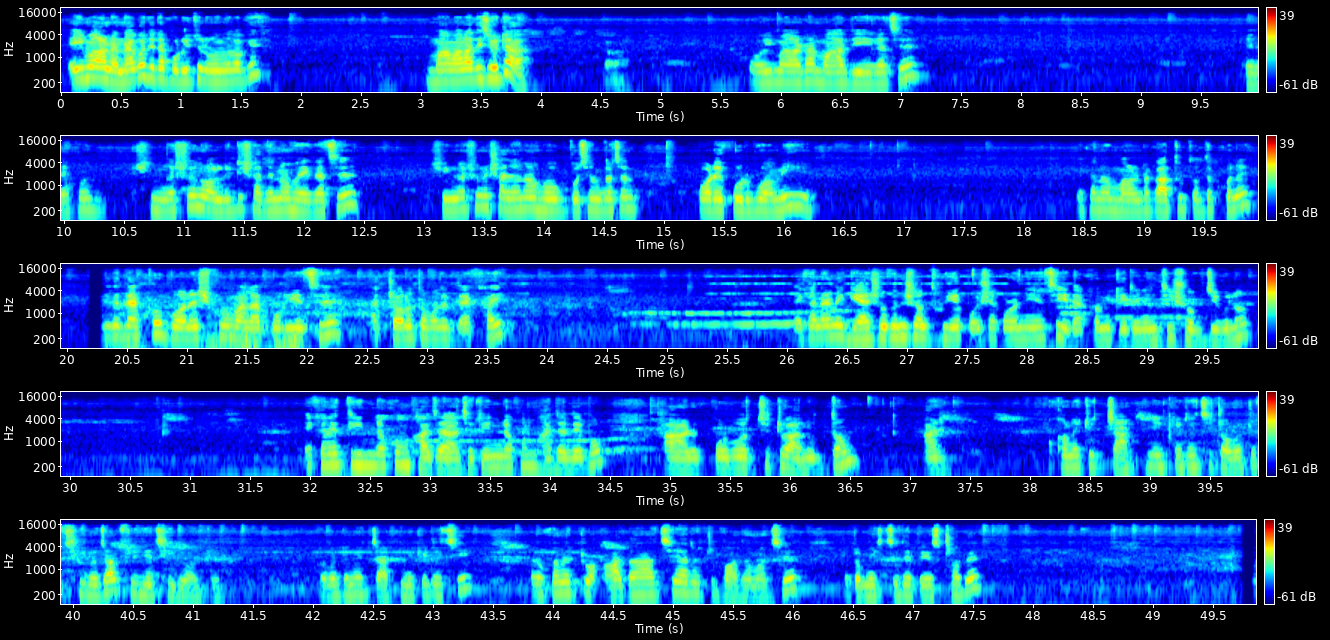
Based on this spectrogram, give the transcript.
এই মালাটা না গো, যেটা পড়িয়েছিল রবীন্দ্রবাবুকে? মা মালা দিয়েছে ওটা। ওই মালাটা মা দিয়ে গেছে। দেখো, সিংহাসন অলরেডি সাজানো হয়ে গেছে। সিংহাসনে সাজানো হোক গোছান গাছান পরে করব আমি। এখানে মালাটা গাঁথু ততক্ষণে। এদিকে দেখো গণেশকেও মালা পরিয়েছে। আর চলো তোমাদের দেখাই। এখানে আমি গ্যাস ওভেন সব ধুয়ে পয়সা করে নিয়েছি। দেখো আমি কেটে নিয়েছি সবজিগুলো। এখানে তিন রকম ভাজা আছে, তিন রকম ভাজা দেব। আর করব হচ্ছে একটু আলুর দম। আর ওখানে একটু চাটনি কেটেছি, টমেটো ছিল, যা ফ্রিজে ছিল আর কি। টমেটোমের চাটনি কেটেছি। আর ওখানে একটু আদা আছে আর একটু বাদাম আছে। ওটা মিক্সিতে পেস্ট হবে।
